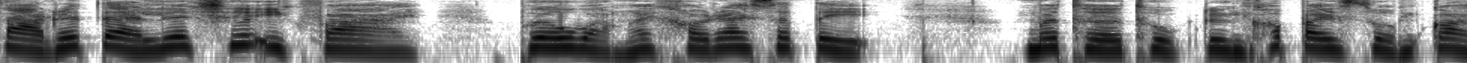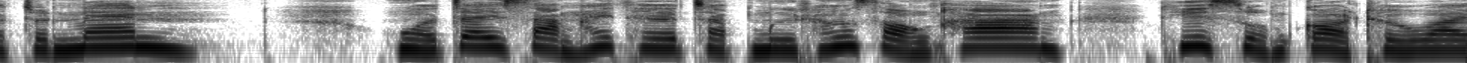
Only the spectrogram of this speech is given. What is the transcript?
สาวได้แต่เรียกชื่ออีกฝ่าย เพื่อหวังให้เขาได้สติ เมื่อเธอถูกดึงเข้าไปสวมกอดจนแน่น หัวใจสั่งให้เธอจับมือทั้งสองข้าง ที่สวมกอดเธอไว้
